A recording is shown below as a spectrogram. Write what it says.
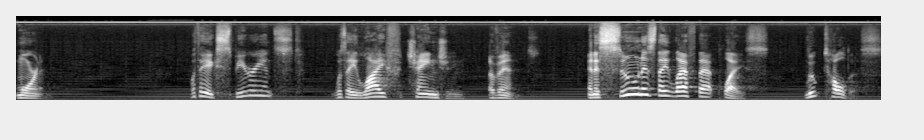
morning, what they experienced was a life changing event. And as soon as they left that place, Luke told us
